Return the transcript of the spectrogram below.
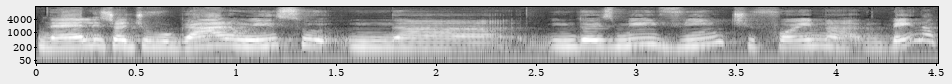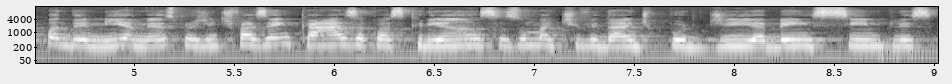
né, eles já divulgaram isso na, em 2020, foi na, bem na pandemia mesmo, para a gente fazer em casa com as crianças, uma atividade por dia, bem simples.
